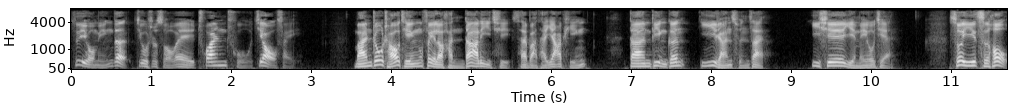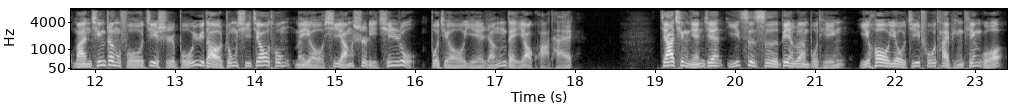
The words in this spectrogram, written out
最有名的就是所谓川楚教匪，满洲朝廷费了很大力气才把它压平，但病根依然存在，一些也没有减。所以此后满清政府即使不遇到中西交通，没有西洋势力侵入，不久也仍得要垮台。嘉庆年间一次次变乱不停，以后又击出太平天国。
